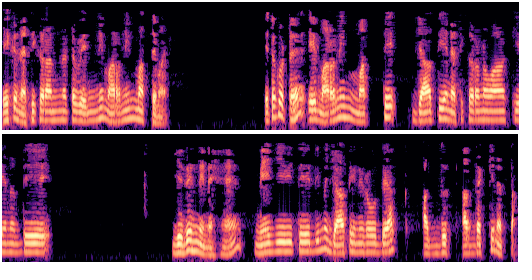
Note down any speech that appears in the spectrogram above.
ඒක නැති කරන්නට වෙන්නේ මරණින් මත්තේමයි. එතකොට ඒ මරණින් මත්තේ જાතිය නැති කරනවා කියන දේ යෙදෙන්නේ නැහැ. මේ ජීවිතේදීම ಜಾති නිරෝධයක් අත්දැක්කේ නැත්තම්.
